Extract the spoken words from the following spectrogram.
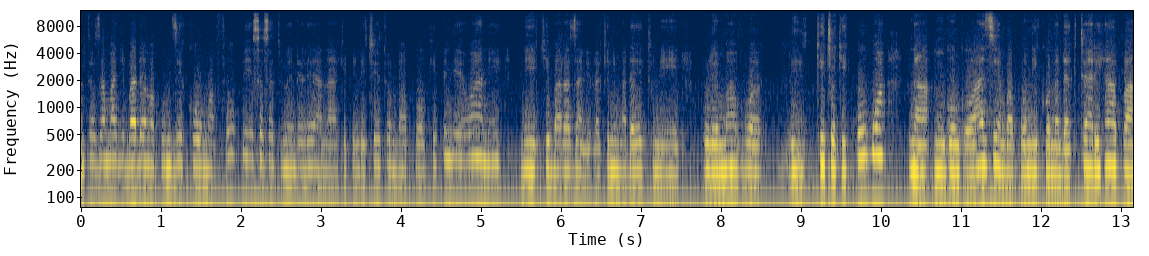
Mtazamaji, baada ya mapumziko mafupi, sasa tunaendelea na kipindi chetu, ambapo kipindi hewani ni Kibarazani, lakini mada yetu ni ulemavu wa kichwa kikubwa na mgongo wazi, ambapo niko na daktari hapa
